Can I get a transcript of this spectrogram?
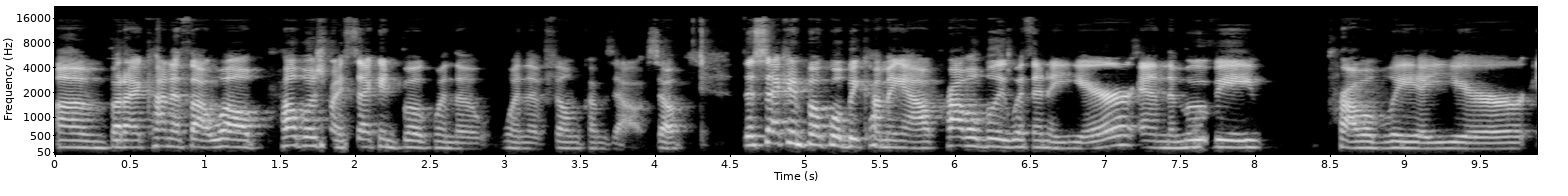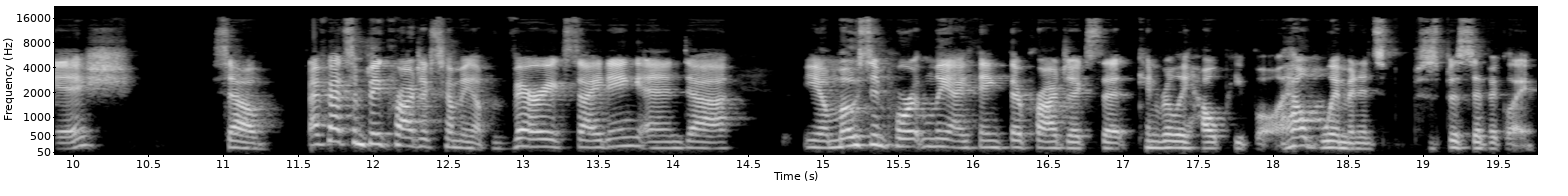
Um, but I kind of thought, well, I'll publish my second book when the when the film comes out. So the second book will be coming out probably within a year, and the movie probably a year ish. So I've got some big projects coming up, very exciting, and uh, you know, most importantly, I think they're projects that can really help people, help women specifically.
